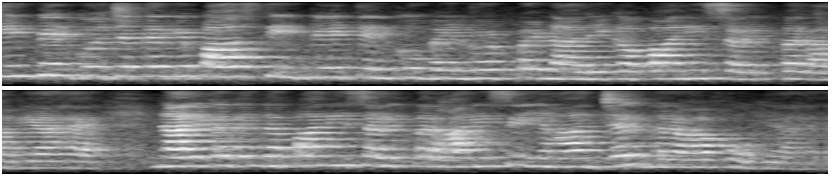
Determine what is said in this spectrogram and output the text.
तीन प्लेट गोलचक्कर के पास तीन तिनको मेन रोड पर नाले का पानी सड़क पर आ गया है। नाले का गंदा पानी सड़क पर आने से यहाँ जल भराव हो गया है।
